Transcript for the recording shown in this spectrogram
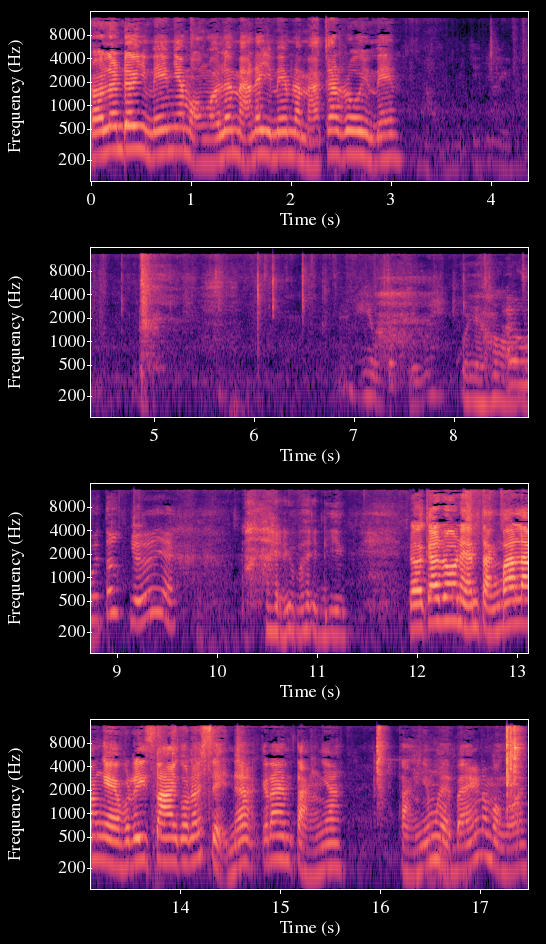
Rồi lên đơn dùm em nha mọi người. Lên mã đây dùm em là mã caro dùm em. Ôi tức dữ vậy hai đứa bay điên rồi caro này em tặng 35 ngàn và resize con nói xịn á. Cái đó em tặng nha. Tặng giống người bán đó mọi người.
